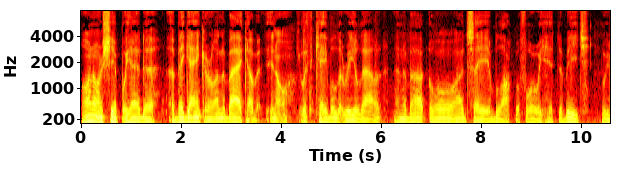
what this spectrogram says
on our ship we had a, a big anchor on the back of it, you know, with cable that reeled out and about, oh, I'd say a block before we hit the beach, we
